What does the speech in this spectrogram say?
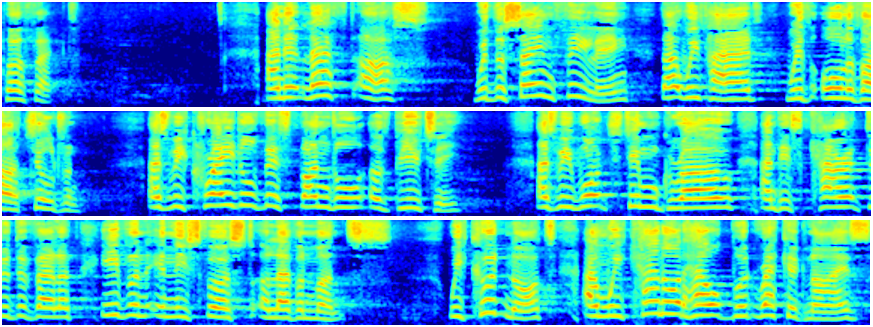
perfect. And it left us with the same feeling that we've had with all of our children. As we cradled this bundle of beauty, as we watched him grow and his character develop, even in these first 11 months. We could not and we cannot help but recognize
